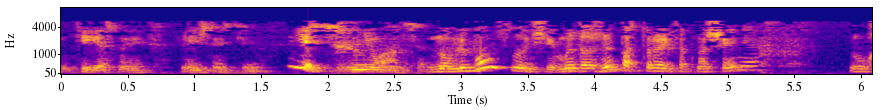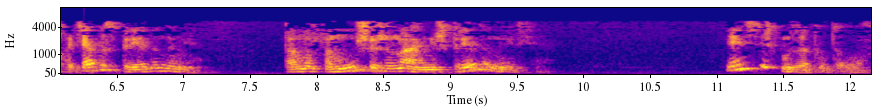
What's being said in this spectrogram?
интересные личности. Есть нюансы. Но в любом случае мы должны построить отношения, ну, хотя бы с преданными. Потому что муж и жена, они же преданные все. Я не слишком запутал вас.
